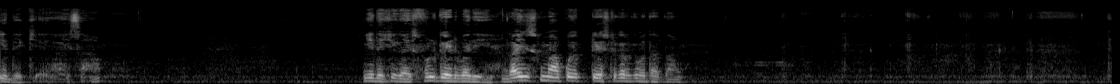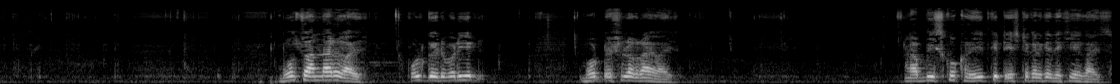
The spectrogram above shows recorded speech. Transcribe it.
ये देखिए गाइस आप। ये देखिए गाइस फुल कैडबरी गाइस इसको मैं आपको एक टेस्ट करके बताता हूँ। बहुत शानदार है गाइस फुल कैडबरी बहुत टेस्ट लग रहा है गाइस आप भी इसको खरीद के टेस्ट करके देखिए गाइस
